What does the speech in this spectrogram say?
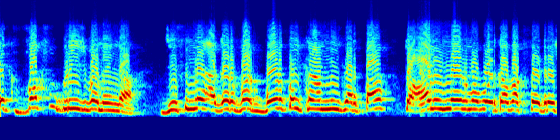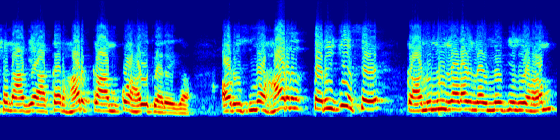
एक वक्फ ब्रिज बनेगा, जिसमें अगर वक्फ बोर्ड कोई काम नहीं करता तो ऑल इंडिया उलमा बोर्ड का वक्फ फेडरेशन आगे आकर हर काम को हल करेगा। और इसमें हर तरीके से कानूनी लड़ाई लड़ने के लिए हम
